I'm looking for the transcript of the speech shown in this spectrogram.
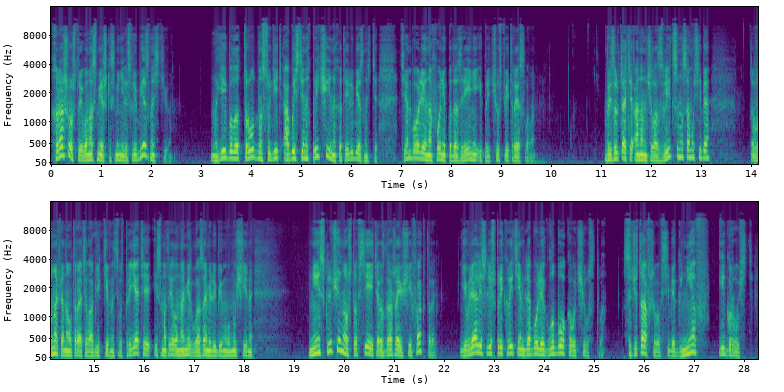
Хорошо, что его насмешки сменились любезностью — но ей было трудно судить об истинных причинах этой любезности, тем более на фоне подозрений и предчувствий Треслова. В результате она начала злиться на саму себя, вновь она утратила объективность восприятия и смотрела на мир глазами любимого мужчины. Не исключено, что все эти раздражающие факторы являлись лишь прикрытием для более глубокого чувства, сочетавшего в себе гнев и грусть —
